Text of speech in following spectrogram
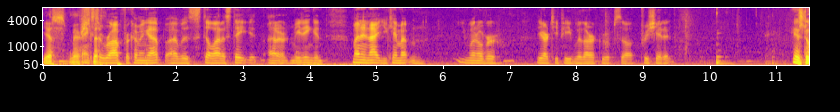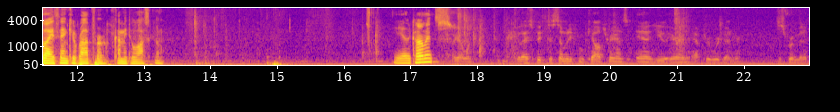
Yes, Mayor Thanks Smith. to Rob for coming up. I was still out of state at at our meeting, and Monday night you came up and you went over the RTP with our group, so appreciate it. Yes, do I. Thank you, Rob, for coming to Wasco. Any other comments? I got one. Could I speak to somebody from Caltrans and you, Aaron, after we're done here? Just for a minute.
